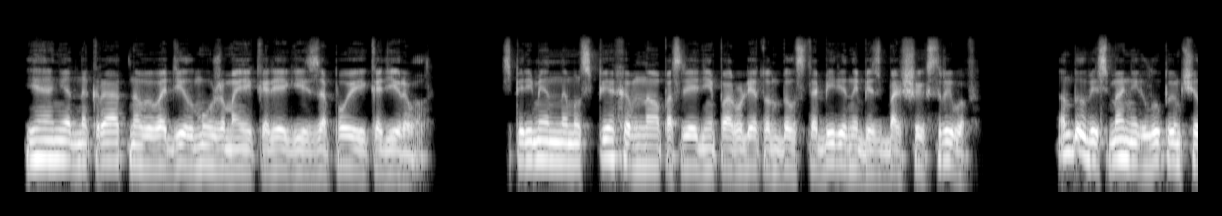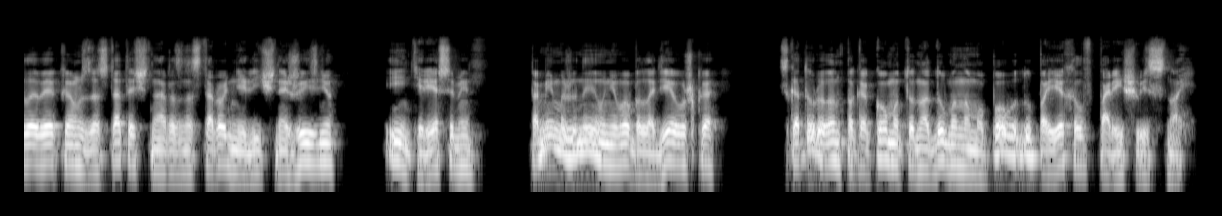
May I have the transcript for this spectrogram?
Я неоднократно выводил мужа моей коллеги из запоя и кодировал. С переменным успехом, но последние пару лет он был стабилен и без больших срывов. Он был весьма неглупым человеком с достаточно разносторонней личной жизнью, и интересами. Помимо жены у него была девушка, с которой он по какому-то надуманному поводу поехал в Париж весной.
